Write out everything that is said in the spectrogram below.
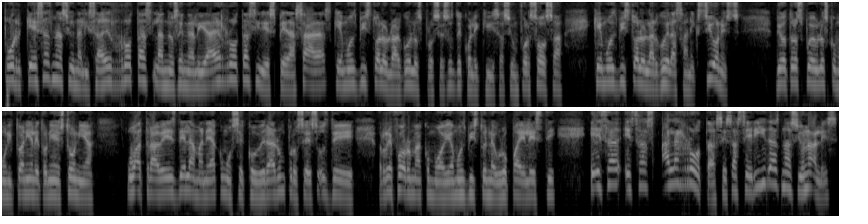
porque esas nacionalidades rotas, las nacionalidades rotas y despedazadas que hemos visto a lo largo de los procesos de colectivización forzosa, que hemos visto a lo largo de las anexiones de otros pueblos como Lituania, Letonia y Estonia, o a través de la manera como se cobraron procesos de reforma, como habíamos visto en la Europa del Este, esas alas rotas, esas heridas nacionales,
